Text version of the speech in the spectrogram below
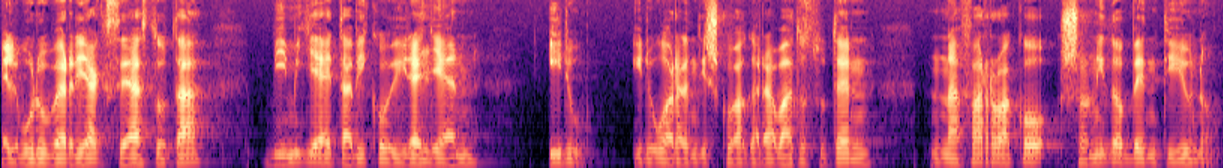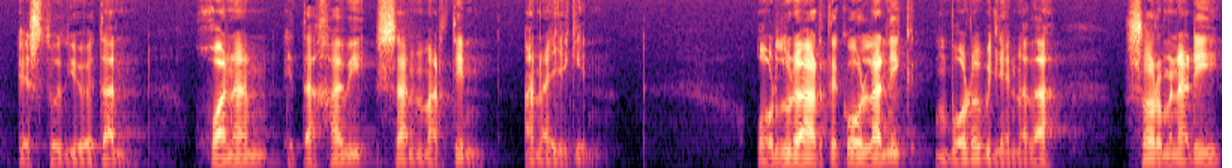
Helburu berriak zehaztuta, 2000 eta biko irailean, iru, irugarren diskoa grabatu zuten, Nafarroako Sonido 21 estudioetan, Juanan eta Javi San Martin anaiekin. Ordura arteko lanik borobilena da, sormenari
